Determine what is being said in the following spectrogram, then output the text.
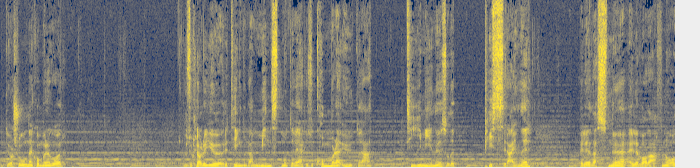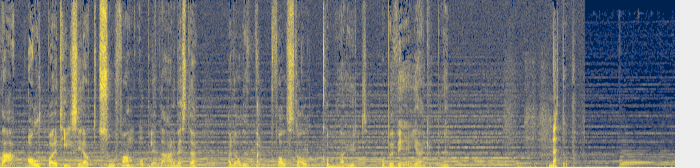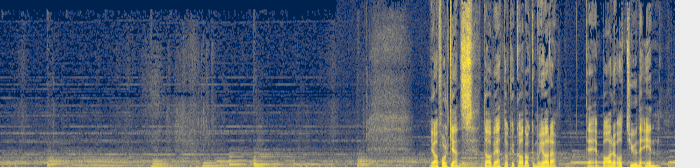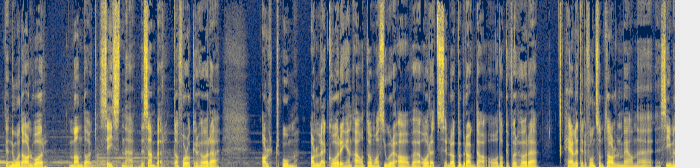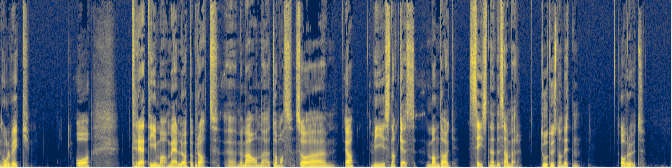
Motivasjon, den kommer og går. Hvis du klarer å gjøre ting når du er minst motivert, hvis du kommer deg ut når det er ti minus og det pissregner, eller det er snø, eller hva det er for noe, og det er alt bare tilsier at sofaen og pleddet er det beste, det er da du i hvert fall skal komme deg ut og bevege den kroppen din. Nettopp. Ja, folkens, da vet dere hva dere må gjøre. Det er bare å tune inn til Nå er det alvor, mandag 16. desember. Da får dere høre alt om alle kåringene jeg og Thomas gjorde av eh, årets løpebragder, og dere får høre hele telefonsamtalen med han eh, Simen Holvik, og tre timer med løpeprat eh, med meg og han, Thomas. Så ja, vi snakkes mandag 16. desember 2019. Over og ut.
